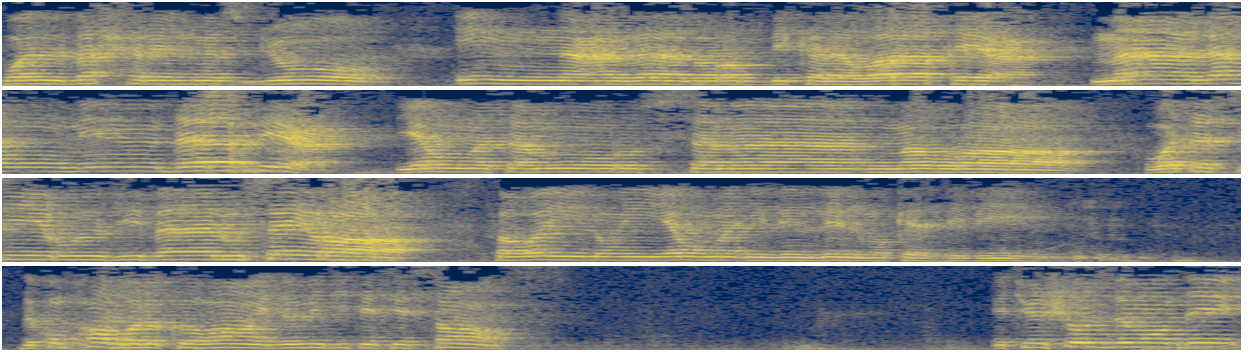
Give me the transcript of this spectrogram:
والبحر المسجور. إن عذاب ربك لواقع ما له من دافع. يوم تمور السماء مورا وتسير الجبال سيرا. فويل يومئذ للمكذبين. De comprendre le Coran et de méditer ses sens. Est une chose demandée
